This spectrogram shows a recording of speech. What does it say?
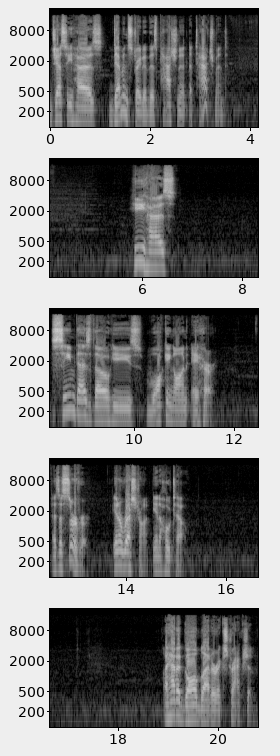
Jesse has demonstrated this passionate attachment, he has seemed as though he's walking on air as a server in a restaurant, in a hotel. I had a gallbladder extraction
